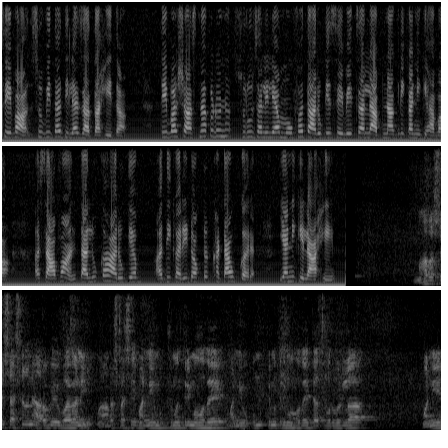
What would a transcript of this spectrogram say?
सेवा सुविधा दिल्या जात आहेत तेव्हा शासनाकडून सुरू झालेल्या मोफत आरोग्य सेवेचा लाभ नागरिकांनी घ्यावा असं आवाहन तालुका आरोग्य अधिकारी डॉक्टर खटावकर यांनी केलं आहे महाराष्ट्र शासन आणि आरोग्य विभागाने महाराष्ट्राचे माननीय मुख्यमंत्री महोदय माननीय उपमुख्यमंत्री महोदय त्याचबरोबरला माननीय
